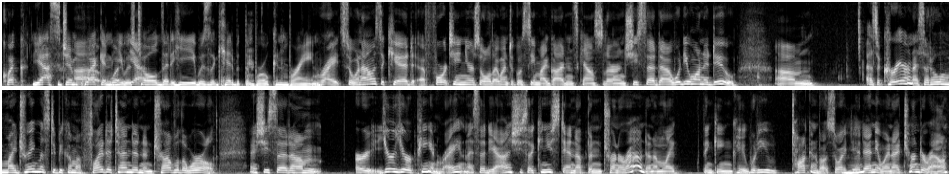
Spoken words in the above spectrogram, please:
Kwik? Yes, Jim Uh, Kwik, and he was yeah. told that he was the kid with the broken brain. Right. So when I was a kid, uh, 14 years old, I went to go see my guidance counselor, and she said, uh, "What do you want to do?" Um, as a career, and I said, "Oh, my dream is to become a flight attendant and travel the world." And she said, um, "Or you're European, right?" And I said, "Yeah." And she said, "Can you stand up and turn around?" And I'm like, thinking, "Okay, what are you talking about?" So I did anyway, and I turned around,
